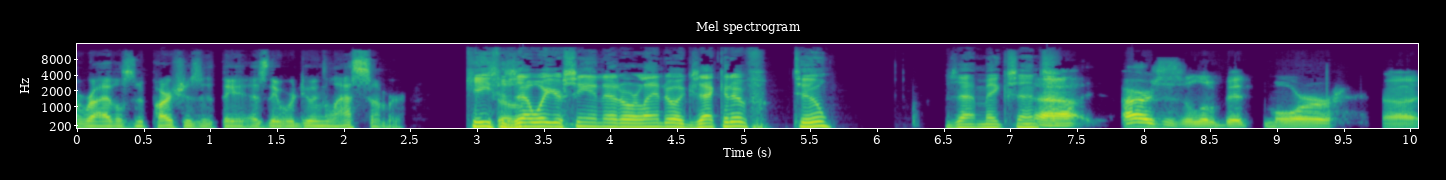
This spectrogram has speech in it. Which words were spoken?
arrivals and departures that they, as they were doing last summer. Keith, so, is that what you're seeing at Orlando Executive too? Does that make sense? Uh, ours is a little bit more, uh,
